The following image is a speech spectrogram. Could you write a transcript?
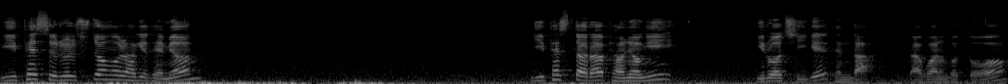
이 패스를 수정을 하게 되면 이 패스 따라 변형이 이루어지게 된다 라고 하는 것도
